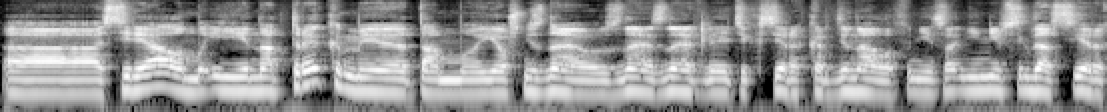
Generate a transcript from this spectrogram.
э, сериалом и над треками. Там, я уж не знаю, знаю, знают ли этих серых кардиналов, не, не, не всегда серых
